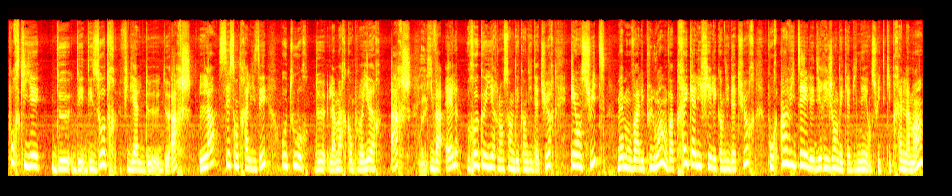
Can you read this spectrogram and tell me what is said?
Pour ce qui est de, des, autres filiales de, de Arch, là, c'est centralisé autour de la marque employeur Arche, qui va, elle, recueillir l'ensemble des candidatures. Et ensuite, même on va aller plus loin, on va préqualifier les candidatures pour inviter les dirigeants des cabinets ensuite qui prennent la main,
